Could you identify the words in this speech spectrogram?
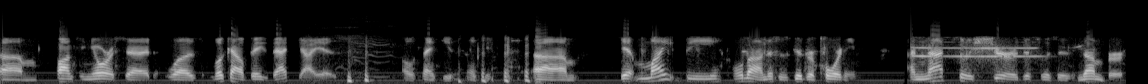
um, Bonsignore said was, "Look how big that guy is." oh, thank you, thank you. Um, it might be. Hold on, this is good reporting. I'm not so sure this was his number.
